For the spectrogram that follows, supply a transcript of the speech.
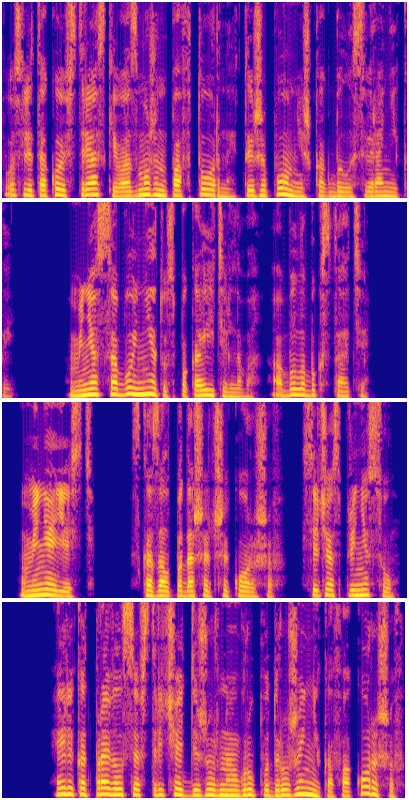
После такой встряски возможен повторный, ты же помнишь, как было с Вероникой. У меня с собой нет успокоительного, а было бы кстати. У меня есть, сказал подошедший Корышев. Сейчас принесу. Эрик отправился встречать дежурную группу дружинников, а Корышев,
